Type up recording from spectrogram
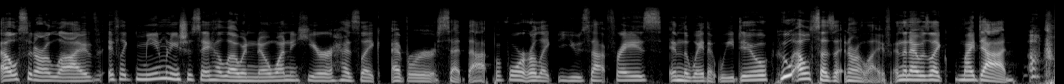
else in our lives, if like me and Manisha say hello and no one here has like ever said that before or like used that phrase in the way that we do, who else says it in our life? And then I was like, my dad. Of course, my dad.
